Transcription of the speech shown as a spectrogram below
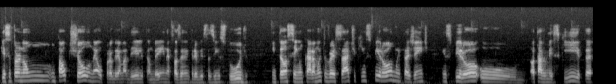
que se tornou um, um, talk show, né, o programa dele também, né, fazendo entrevistas em estúdio. Então, assim, um cara muito versátil que inspirou muita gente, inspirou o Otávio Mesquita,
